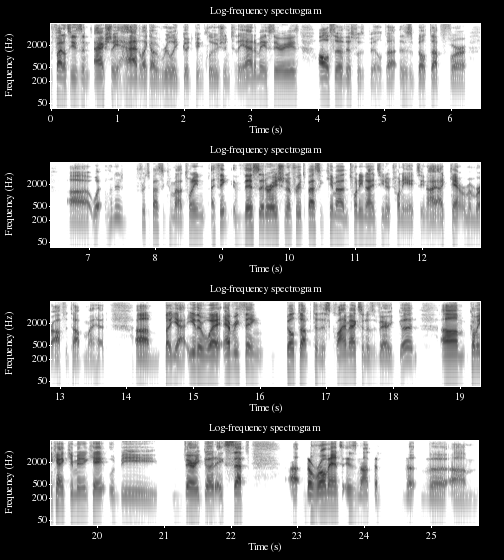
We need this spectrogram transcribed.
the final season actually had, like, a really good conclusion to the anime series. Also, this was built up this was built up for, uh, what when did Fruits Basket come out? 20 I think this iteration of Fruits Basket came out in 2019 or 2018. I I can't remember off the top of my head. Um, but yeah, either way, everything built up to this climax and was very good. Um, Can't Communicate would be very good, except, uh, the romance is not the the the, um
